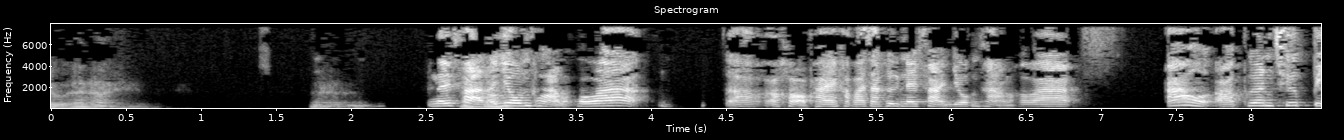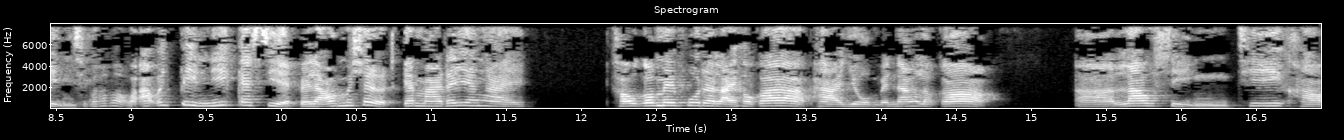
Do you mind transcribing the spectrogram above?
ดูซะหน่อยในฝันโยมถามเขาว่าขออภัยค่ะพระอาจารย์คือในฝันโยมถามเขาว่า อ้าวเพื่อนชื่อปิ่นใช่ไหมเขาบอกว่าอ้าวไอ้ปิ่นนี่แกเสียไปแล้ว ไม่ใช่เหรอแกมาได้ยังไงเขาก็ไม่พูดอะไรเขาก็พาโยมไปนั่ง แล้วก็เล่าสิ่งที่เขา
